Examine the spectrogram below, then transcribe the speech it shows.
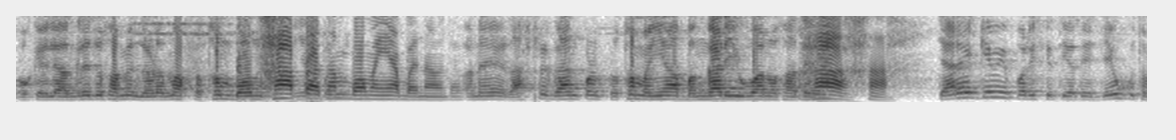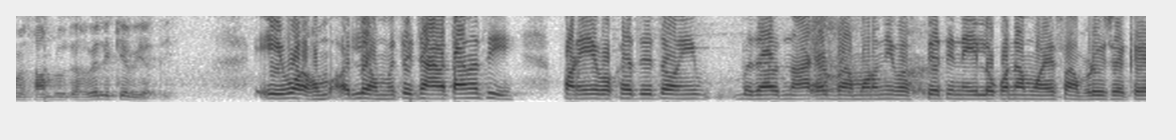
ઓકે એટલે અંગ્રેજો સામે લડતમાં પ્રથમ બોમ્બ હા પ્રથમ બોમ્બ અહીંયા બનાવતા અને રાષ્ટ્રગાન પણ પ્રથમ અહીંયા બંગાળી યુવાનો સાથે હા હા. ત્યારે કેવી પરિસ્થિતિ હતી? જેવું તમે સાંભળ્યું હવેલી કેવી હતી? એવો એટલે અમે તો જાણતા નથી. પણ એ વખતે તો અહીં બધા નાગર બ્રાહ્મણોની વસ્તી હતી ને એ લોકોના મોએ સાંભળ્યું છે કે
